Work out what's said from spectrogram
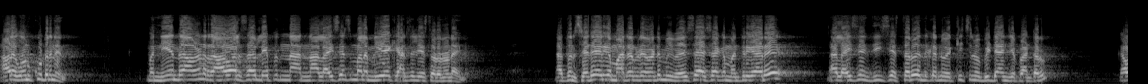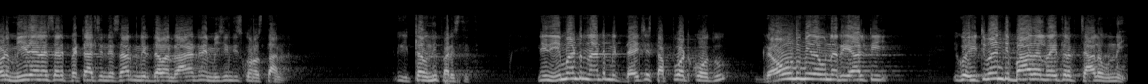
ఆడ కొనుక్కుంటా నేను. మరి నేను రావాలంటే రావాలి సార్ లేకపోతే నా నా లైసెన్స్ మళ్ళీ మీరే క్యాన్సిల్ చేస్తారు అన్నాడు ఆయన. అతను సెటైర్గా మాట్లాడడం మీ వ్యవసాయ శాఖ మంత్రి గారే నా లైసెన్స్ తీసేస్తారు ఎందుకంటే నువ్వు ఎట్టించిన బిడ్డ అని చెప్పి అంటారు కాబట్టి మీరైనా సరే పెట్టాల్సిందే సార్ మీరు దాని రానంటే నేను మిషన్ తీసుకొని వస్తాను. ఇట్లా ఉంది పరిస్థితి. నేను ఏమంటున్నా అంటే మీరు దయచేసి తప్పు పట్టుకోవద్దు. గ్రౌండ్ మీద ఉన్న రియాలిటీ ఇగో ఇటువంటి బాధలు రైతులకు చాలా ఉన్నాయి.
